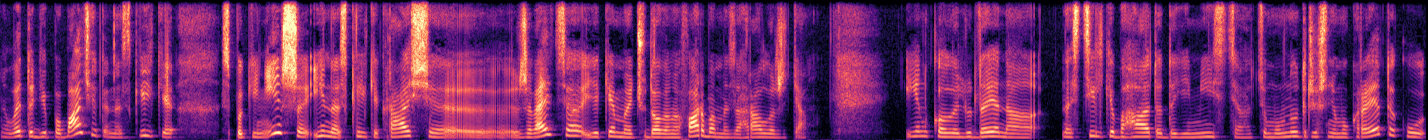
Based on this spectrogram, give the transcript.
Ви тоді побачите, наскільки спокійніше і наскільки краще е, живеться, якими чудовими фарбами заграло життя. Інколи людина настільки багато дає місця цьому внутрішньому критику,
